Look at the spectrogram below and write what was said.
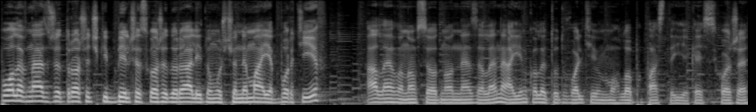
Поле в нас вже трошечки більше схоже до реалій, тому що немає бортів, але воно все одно не зелене, а інколи тут в вольті могло попасти якесь схоже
